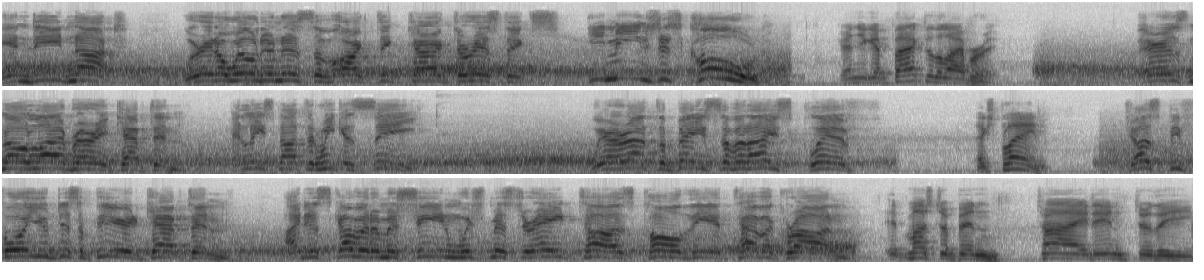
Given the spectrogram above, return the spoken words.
Indeed not. We're in a wilderness of Arctic characteristics. He means it's cold. Can you get back to the library? There is no library, Captain. At least not that we can see. We're at the base of an ice cliff. Explain. Just before you disappeared, Captain, I discovered a machine which Mr. Atoz called the Atavachron. It must have been tied into the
